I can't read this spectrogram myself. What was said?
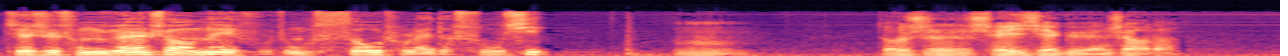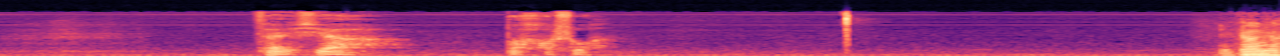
这是从袁绍内府中搜出来的书信。嗯，都是谁写给袁绍的？在下不好说。你看看，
